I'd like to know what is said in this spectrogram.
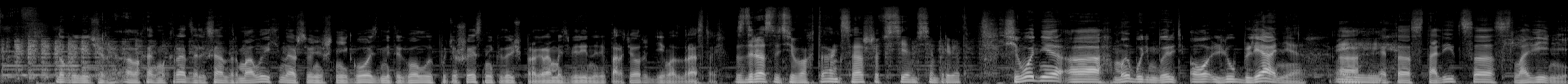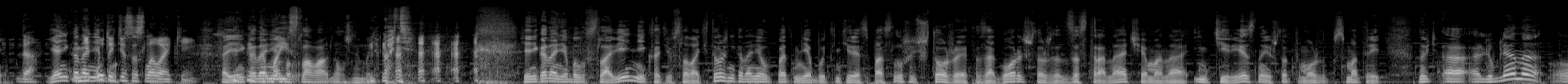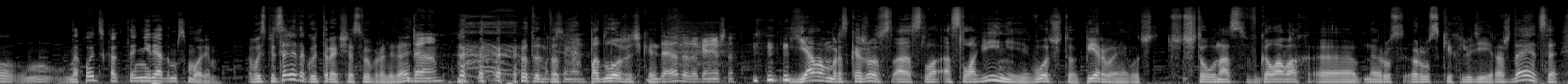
Добрый вечер. Вахтанг Махрадзе, Александр Малыхин, наш сегодняшний гость, Дмитрий Голубев, путешественник, ведущий программы «Звериный репортер». Дима, здравствуй. Здравствуйте, Вахтанг, Саша, всем, всем привет. Сегодня а, мы будем говорить о Любляне. А, это столица Словении. Да. Я никогда не не путайте был- со Словакией. Да, я, никогда Это не мои был, слова должны были быть. я никогда не был в Словении, кстати, в Словакии тоже никогда не был, поэтому мне будет интересно послушать, что же это за город, что же это за страна, чем она интересна и что-то можно посмотреть. Но ведь а, Любляна м, находится как-то не рядом с морем. Вы специально такой трек сейчас выбрали, да? Да, Вот это подложечка. да, да, да, конечно. Я вам расскажу о, Сло- о Словении. Вот что. Первое, вот что у нас в головах э, рус- русских людей рождается.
